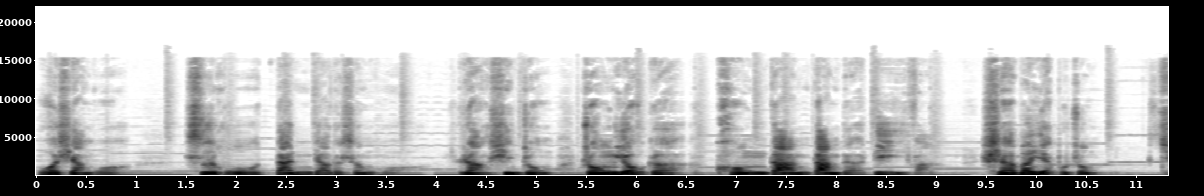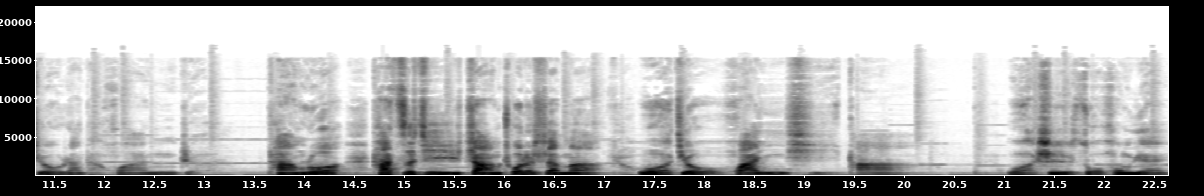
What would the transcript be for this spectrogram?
我想过，似乎单调的生活，让心中总有个空荡荡的地方，什么也不种，就让它欢着。倘若他自己长错了什么，我就欢喜他。我是左宏元。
